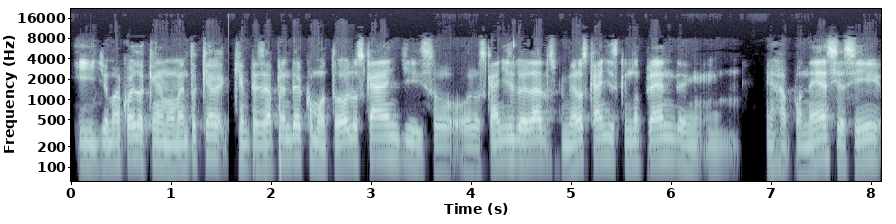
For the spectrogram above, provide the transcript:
Y yo me acuerdo que en el momento que, que empecé a aprender como todos los kanjis o, los kanjis, ¿verdad? Los primeros kanjis que uno aprende en, en, japonés y así,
